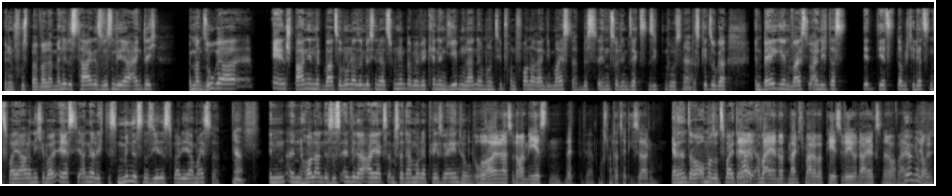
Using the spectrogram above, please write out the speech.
für den Fußball, weil am Ende des Tages wissen wir ja eigentlich, wenn man sogar in Spanien mit Barcelona so ein bisschen dazu nimmt, aber wir kennen in jedem Land im Prinzip von vornherein die Meister bis hin zu dem sechsten, siebten größten Ja. Land. Das geht sogar in Belgien, weißt du eigentlich, dass jetzt, glaube ich, die letzten zwei Jahre nicht, aber erst die Anderlicht ist mindestens jedes zweite Jahr Meister. Ja. In, in Holland ist es entweder Ajax Amsterdam oder PSV Eindhoven. In Holland hast du noch am ehesten Wettbewerb, muss man tatsächlich sagen. Ja, da sind es aber auch mal so zwei, drei. Äh, aber, Feyenoord manchmal, aber PSW und Ajax sind dann auf einem ja, genau. Level.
